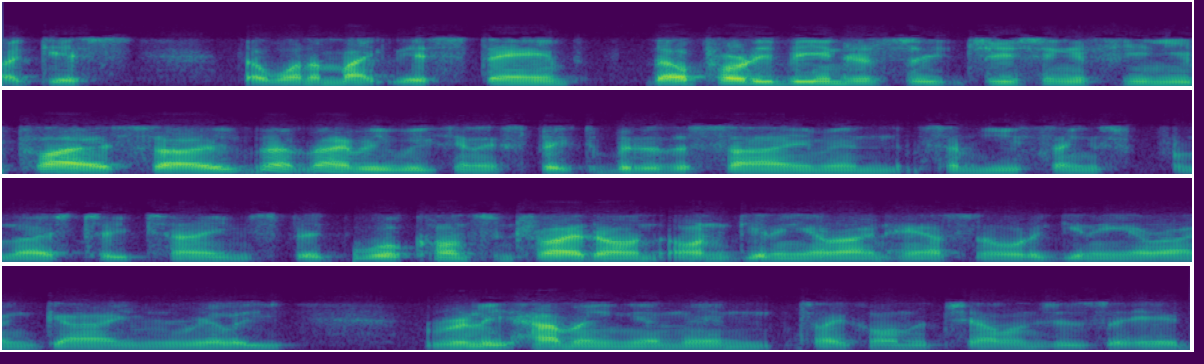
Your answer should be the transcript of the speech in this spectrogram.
I guess they want to make their stamp. They'll probably be introducing a few new players, so maybe we can expect a bit of the same and some new things from those two teams. But we'll concentrate on, on getting our own house in order, getting our own game really really humming and then take on the challenges ahead.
